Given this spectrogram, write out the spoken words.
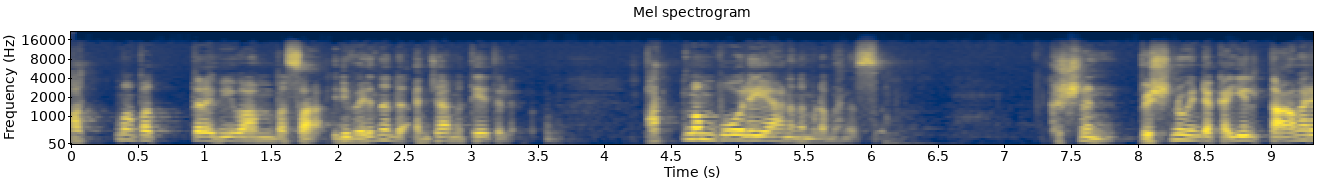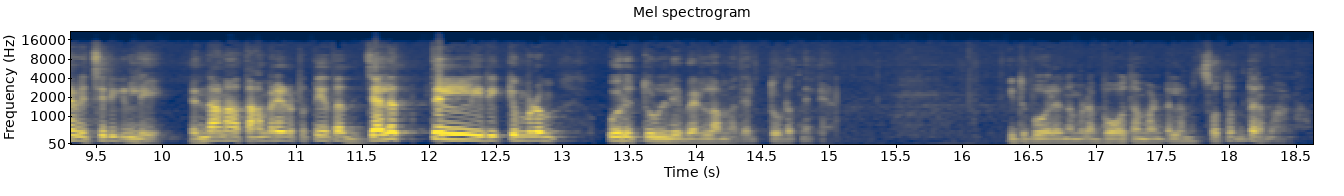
പത്മപത്ര വിവാംബസ ഇനി വരുന്നുണ്ട് അഞ്ചാമത്തേത്തിൽ പത്മം പോലെയാണ് നമ്മുടെ മനസ്സ്. കൃഷ്ണൻ വിഷ്ണുവിന്റെ കയ്യിൽ താമര വെച്ചിരിക്കില്ലേ എന്താണ് ആ താമരയുടെ പ്രത്യേകത? ജലത്തിൽ ഇരിക്കുമ്പോഴും ഒരു തുള്ളി വെള്ളം അതിൽ തൊടുന്നില്ല. ഇതുപോലെ നമ്മുടെ ബോധമണ്ഡലം സ്വതന്ത്രമാണ്.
